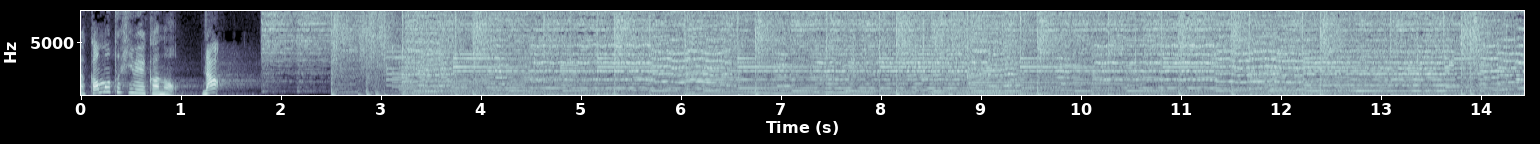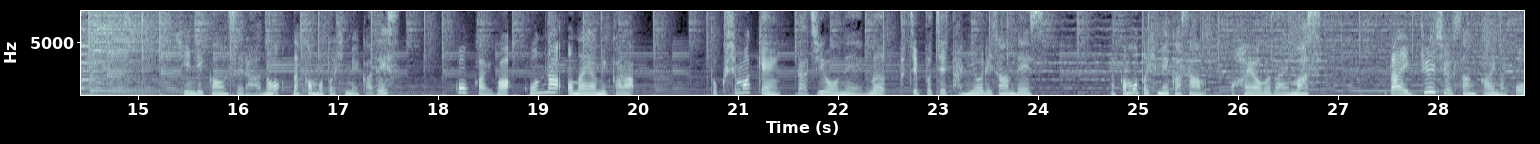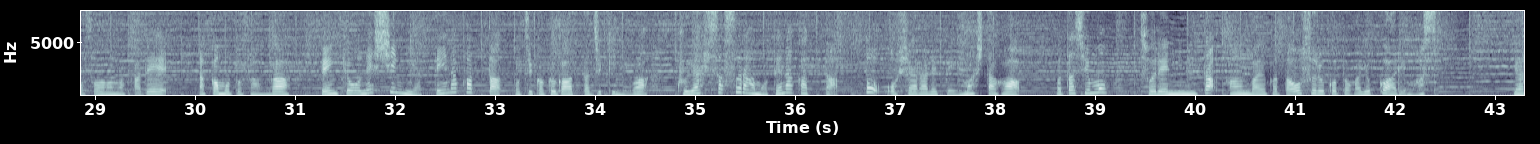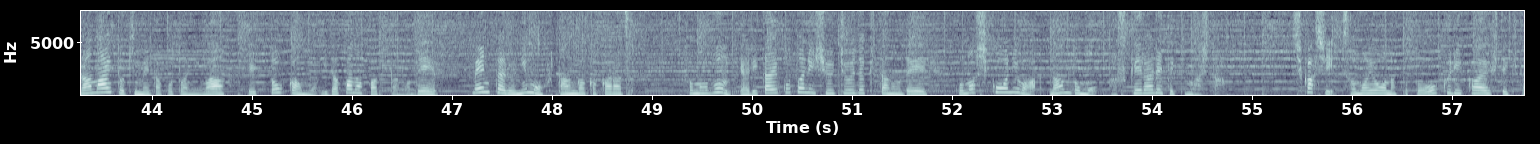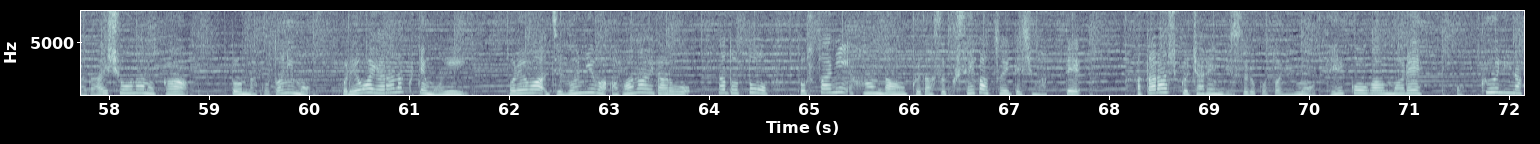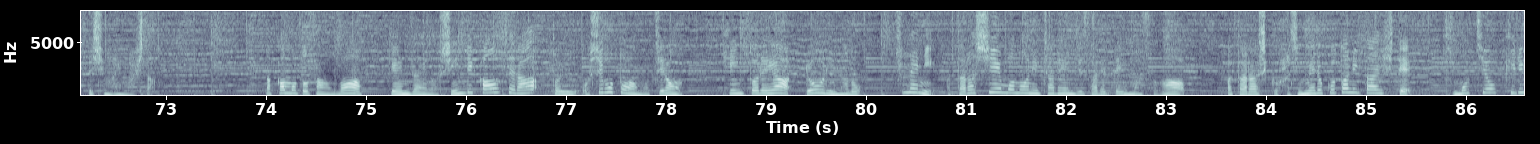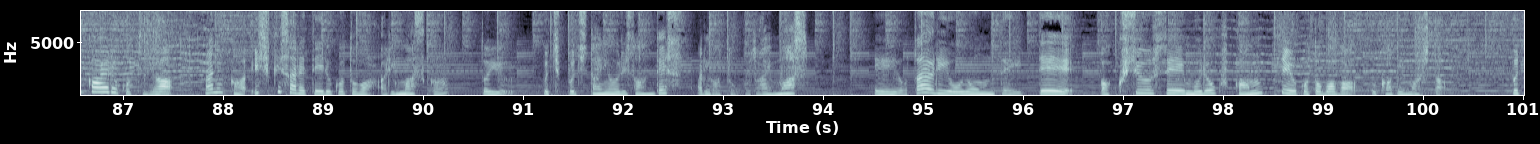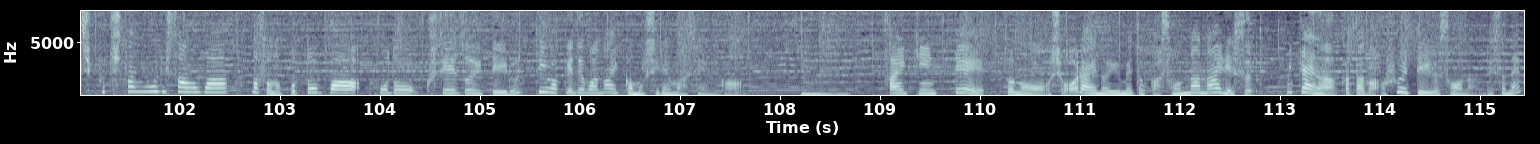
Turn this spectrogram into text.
中本姫香のな。心理カウンセラーの中本姫香です。今回はこんなお悩みから。徳島県ラジオネームプチプチ谷織さんです。中本姫香さん、おはようございます。第93回の放送の中で中本さんが勉強を熱心にやっていなかったと自覚があった時期には悔しさすら持てなかったとおっしゃられていましたが私もそれに似た考え方をすることがよくあります。やらないと決めたことには劣等感も抱かなかったのでメンタルにも負担がかからずその分やりたいことに集中できたのでこの思考には何度も助けられてきました。しかしそのようなことを繰り返してきた代償なのかどんなことにもこれはやらなくてもいい。これは自分には合わないだろう。などととっさに判断を下す癖がついてしまって新しくチャレンジすることにも抵抗が生まれ億劫になってしまいました。中本さんは現在の心理カウンセラーというお仕事はもちろん筋トレや料理など常に新しいものにチャレンジされていますが新しく始めることに対して気持ちを切り替えるコツや何か意識されていることはありますか？というプチプチ谷織さんです。ありがとうございます、えー、お便りを読んでいて学習性無力感っていう言葉が浮かびました。プチプチ谷織さんは、まあ、その言葉ほど癖づいているっていうわけではないかもしれませんが、うん、最近ってその将来の夢とかそんなないですみたいな方が増えているそうなんですね。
